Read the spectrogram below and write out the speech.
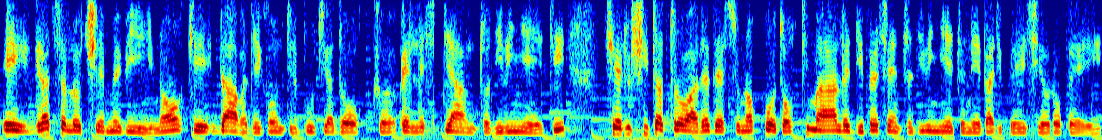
e grazie all'OCM Vino che dava dei contributi ad hoc per l'espianto di vigneti si è riuscito a trovare adesso una quota ottimale di presenza di vigneti nei vari paesi europei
